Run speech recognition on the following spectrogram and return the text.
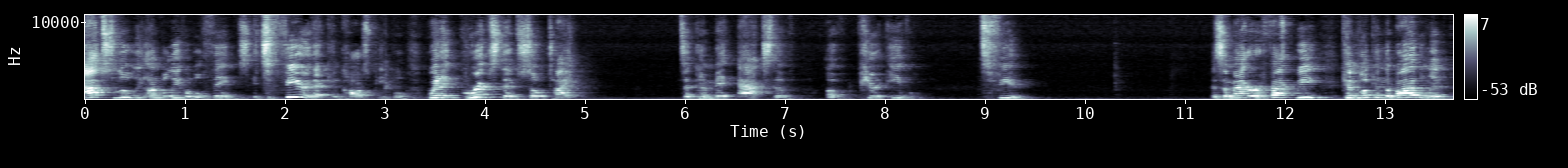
absolutely unbelievable things. It's fear that can cause people, when it grips them so tight, to commit acts of, of pure evil. It's fear. As a matter of fact, we can look in the Bible and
